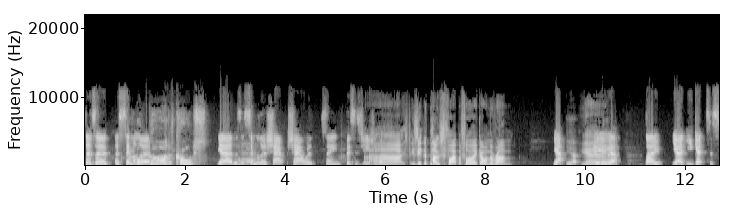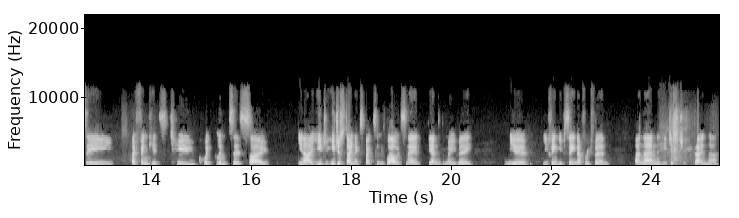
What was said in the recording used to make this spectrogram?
there's a, a similar. oh God, of course. Yeah, there's a similar shower, shower scene. This is usually when. Ah, is it the post-fight before they go on the run? Yeah, Yeah. Yeah. yeah, yeah, yeah. So yeah, you get to see. I think it's two quick glimpses. So you know, you you just don't expect it as well. It's near the end of the movie. You you think you've seen everything, and then he just chucks that in there.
